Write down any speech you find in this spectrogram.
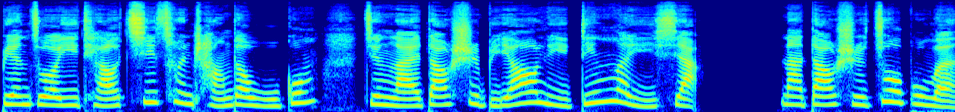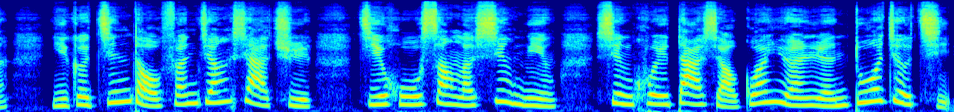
变作一条七寸长的蜈蚣，竟来到士鼻凹里叮了一下。那道士坐不稳，一个筋斗翻将下去，几乎丧了性命。幸亏大小官员人多救起。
